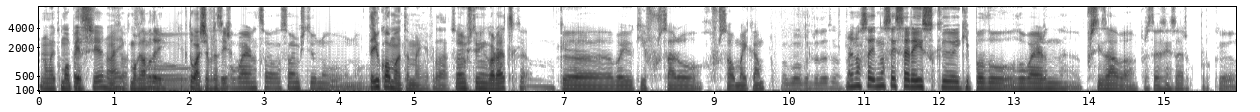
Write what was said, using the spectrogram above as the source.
Não é como o PSG, não é? Exato. como o Real Madrid. O que é que tu achas, Francisco? O Bayern só, só investiu no, no- Tem o Coman também, é verdade. Só investiu em Goretzka, que veio aqui forçar o, reforçar o meio campo. Uma boa contratação. Mas não sei, não sei se era isso que a equipa do, do Bayern precisava, para ser sincero, porque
